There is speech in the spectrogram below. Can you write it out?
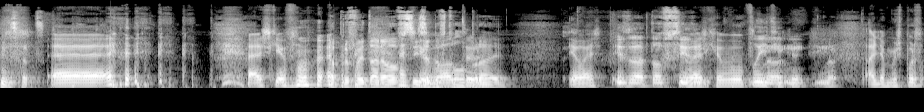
Exato. eh, acho que é bom. Aproveitar a Acho off-season que do é boa futebol de praia. Eu acho, Exato, eu oferecido. acho que é boa política. Não, não. Olha, mas por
